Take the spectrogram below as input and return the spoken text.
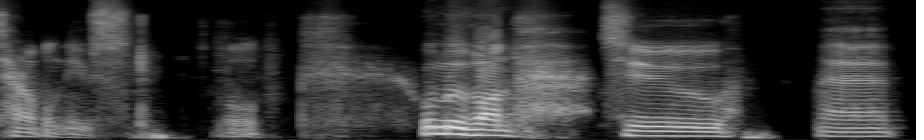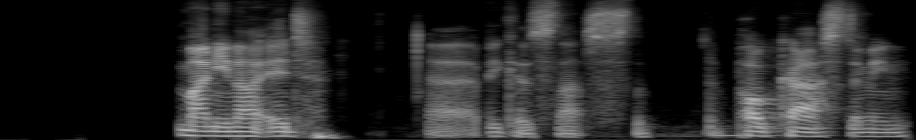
terrible news. We'll we'll move on to uh, Man United uh, because that's the, the podcast. I mean,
